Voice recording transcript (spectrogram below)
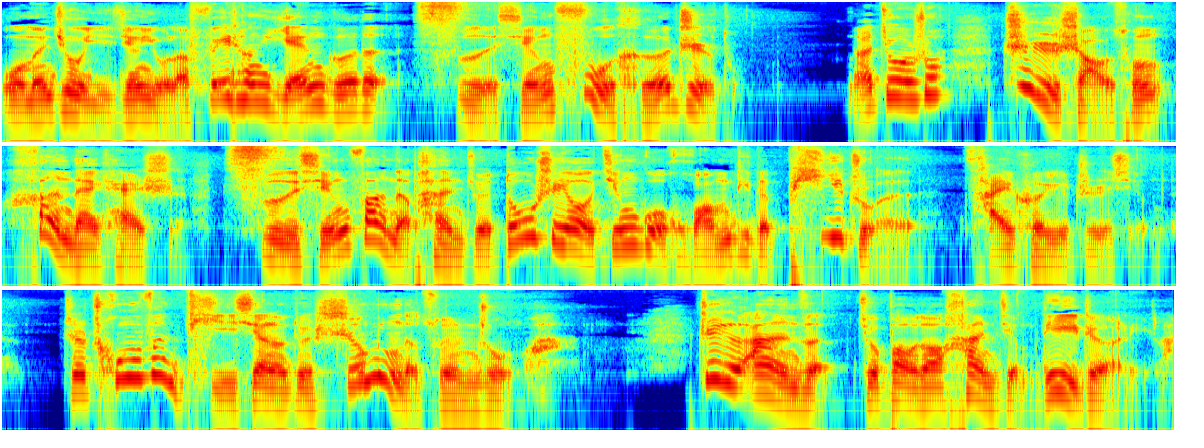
我们就已经有了非常严格的死刑复核制度。那就是说，至少从汉代开始，死刑犯的判决都是要经过皇帝的批准才可以执行的。这充分体现了对生命的尊重啊！这个案子就报到汉景帝这里了。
